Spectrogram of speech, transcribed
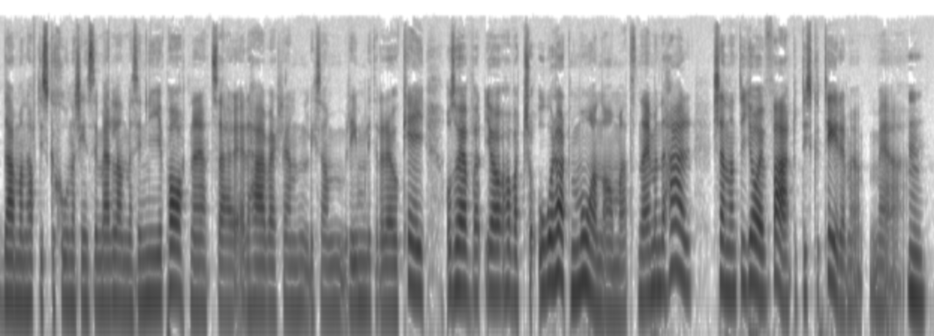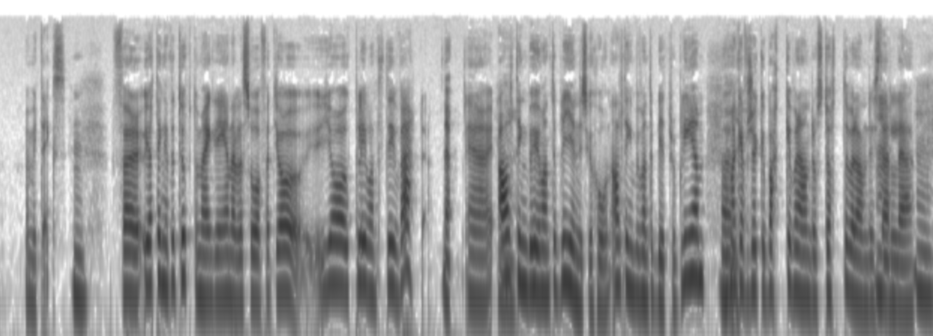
där man haft diskussioner sinsemellan med sin nya partner, att så här, är det här verkligen liksom rimligt eller är det okej? Och så har jag, jag har varit så oerhört mån om att, nej men det här känner inte jag är värt att diskutera med, med, Mm. med mitt ex. Mm. För jag tänker inte ta upp de här grejerna eller så, för att jag, jag upplever inte att det är värt det. Nej. Eh, allting behöver inte bli en diskussion, allting behöver inte bli ett problem. Nej. Man kan försöka backa varandra och stötta varandra istället. Mm.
